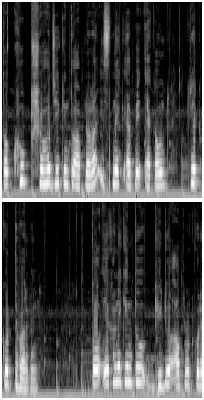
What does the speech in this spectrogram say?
তো খুব সহজেই কিন্তু আপনারা স্নেক অ্যাপে অ্যাকাউন্ট ক্রিয়েট করতে পারবেন। তো এখানে কিন্তু ভিডিও আপলোড করে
